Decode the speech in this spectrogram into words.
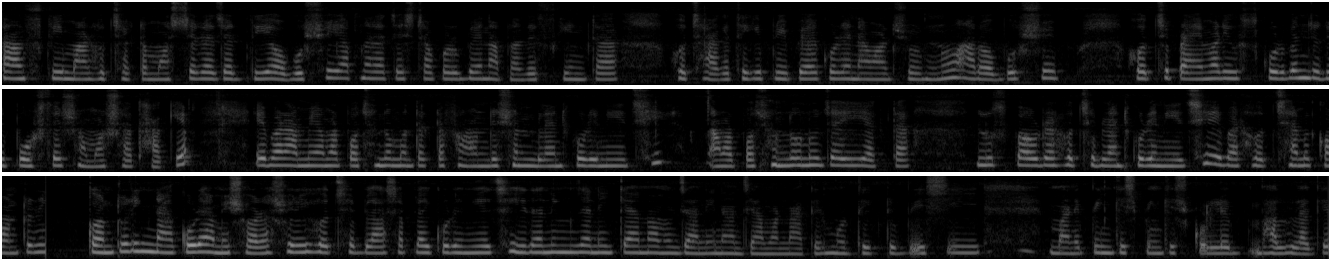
সানস্ক্রিম আর হচ্ছে একটা ময়শ্চারাইজার দিয়ে। অবশ্যই আপনারা চেষ্টা করবেন আপনাদের স্কিনটা হচ্ছে আগে থেকে প্রিপেয়ার করে নেওয়ার জন্য। আর অবশ্যই হচ্ছে প্রাইমার ইউজ করবেন যদি পোর্সের সমস্যা থাকে। এবার আমি আমার পছন্দ মতো একটা ফাউন্ডেশন ব্ল্যান্ড করে নিয়েছি। আমার পছন্দ অনুযায়ী একটা লুজ পাউডার হচ্ছে ব্ল্যান্ড করে নিয়েছি। এবার হচ্ছে আমি কন্ট্রোলিং কন্ট্রোলিং না করে আমি সরাসরি হচ্ছে ব্লাশ অ্যাপ্লাই করে নিয়েছি। ইদানিং জানি কেন আমি জানি না যে আমার নাকের মধ্যে একটু বেশি মানে পিঙ্কিশ পিঙ্কিশ করলে ভালো লাগে,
